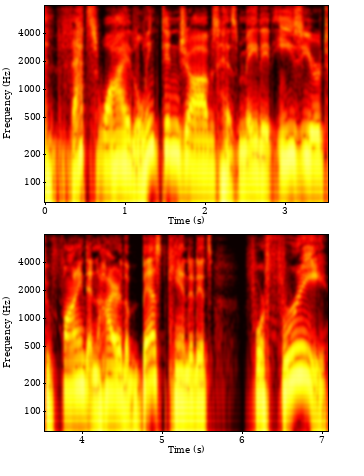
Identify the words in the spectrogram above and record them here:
And that's why LinkedIn Jobs has made it easier to find and hire the best candidates for free.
